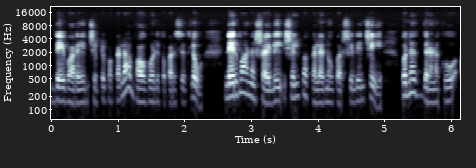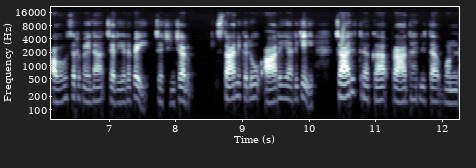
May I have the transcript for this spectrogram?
దేవాలయం చుట్టుపక్కల భౌగోళిక పరిస్థితులు నిర్మాణ శైలి శిల్పకళను పరిశీలించి పునరుద్ధరణకు అవసరమైన చర్యలపై చర్చించారు. స్థానికులు ఆలయానికి చారిత్రక ప్రాధాన్యత ఉండ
